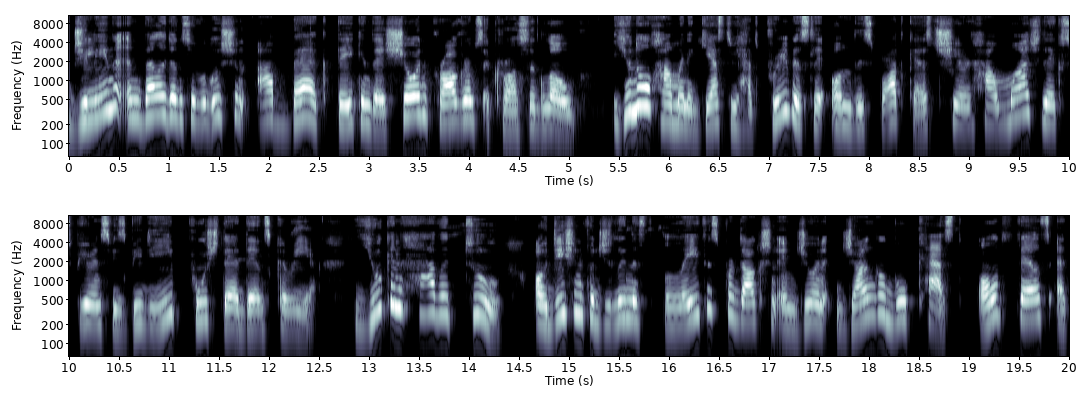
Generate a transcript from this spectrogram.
Jillina and Belly Dance Evolution are back taking their show and programs across the globe. You know how many guests we had previously on this podcast shared how much their experience with BDE pushed their dance career. You can have it too. Audition for Jillina's latest production and join Jungle Book cast. All details at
